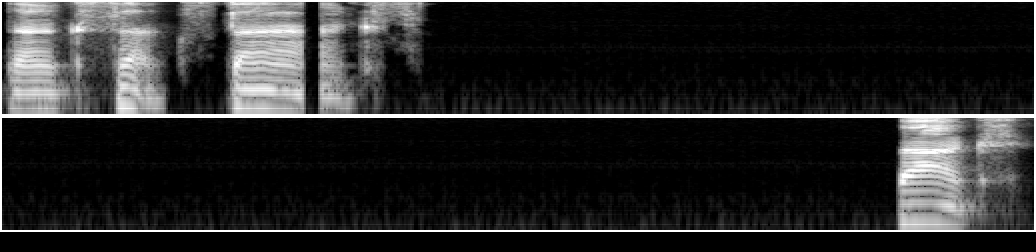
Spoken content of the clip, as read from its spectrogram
Так, сакс, такс. Такс.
